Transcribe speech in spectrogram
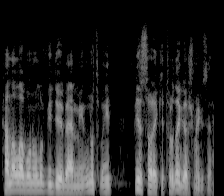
Kanala abone olup videoyu beğenmeyi unutmayın. Bir sonraki turda görüşmek üzere.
